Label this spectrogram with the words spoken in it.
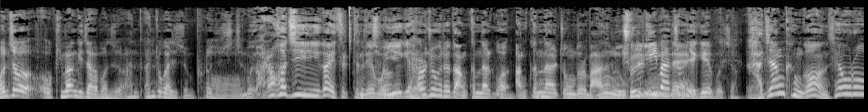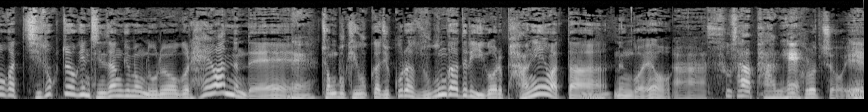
먼저 어, 김한 기자가 먼저 한, 한두 가지 좀 풀어주시죠. 어, 뭐 여러 가지가 있을 텐데 그렇죠. 뭐이 얘기 네. 하루 종일 해도 안 끝날 거 안 끝날 정도로 많은 의혹들이 줄기만 있는데 좀 얘기해 보죠. 가장 큰 건 세월호가 지속적인 진상 규명 노력을 해왔는데 네. 정부 기구까지 꾸려서 누군가들이 이거를 방해해왔다는 거예요. 아 수사 방해. 그렇죠. 예. 예.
